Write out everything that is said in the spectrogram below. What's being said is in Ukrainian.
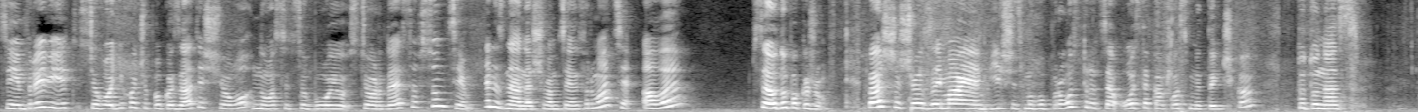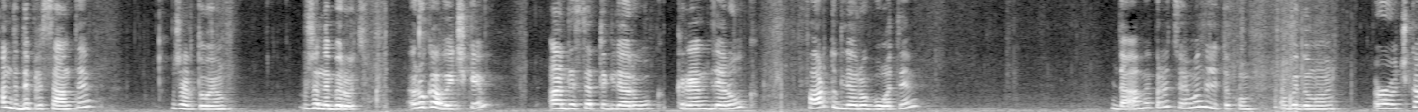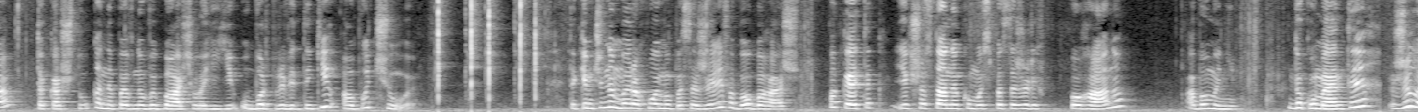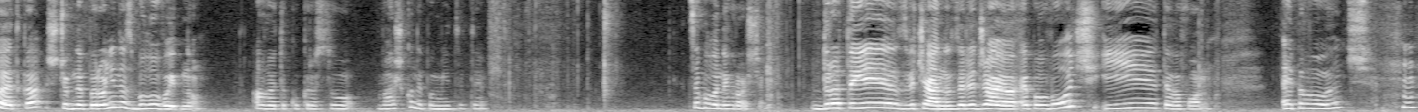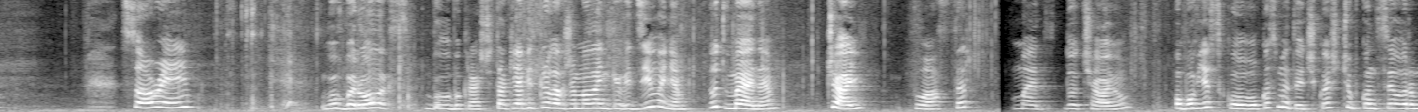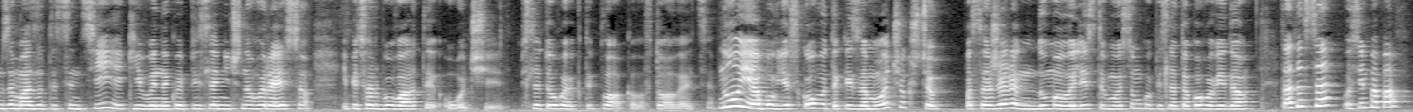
Всім привіт! Сьогодні хочу показати, що носить собою стюардеса в сумці. Я не знаю, на що вам ця інформація, але все одно покажу. Перше, що займає більшість мого простору, це ось така косметичка. Тут у нас антидепресанти. Жартую. Вже не беруть. Рукавички, антисептик для рук, крем для рук, фартук для роботи. Да, ми працюємо на літаку. А ви думали? Ручка. Така штука, напевно, ви бачили її у бортпровідників або чули. Таким чином ми рахуємо пасажирів або багаж. Пакетик, якщо стане комусь з пасажирів погано, або мені. Документи, жилетка, щоб на пероні нас було видно. Але таку красу важко не помітити. Це були не гроші. Дроти, звичайно, заряджаю Apple Watch і телефон. Apple Watch. Sorry. Був би Rolex, було б краще. Так, я відкрила вже маленьке відділення. Тут в мене чай, пластир, мед до чаю. Обов'язково косметичка, щоб консилером замазати синці, які виникли після нічного рейсу, і підфарбувати очі після того, як ти плакала в туалеті. Ну і обов'язково такий замочок, щоб пасажири не думали лізти в мою сумку після такого відео. Та це все. Усім па-па!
